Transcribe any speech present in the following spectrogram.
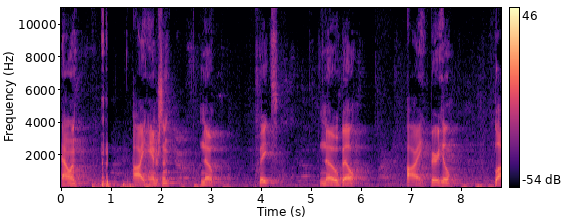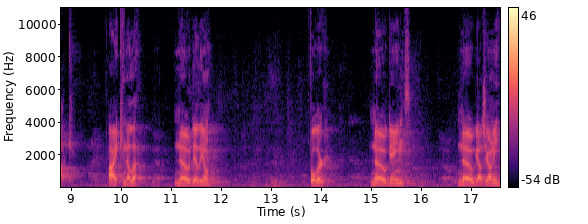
Allen. I. Anderson. No. Bates. No. Beall. I. Berryhill. Block. I. Cannella. No. De Leon. Fuller. No. Gaines. No. Galgiani.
